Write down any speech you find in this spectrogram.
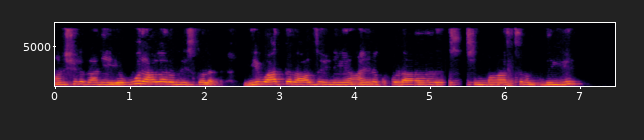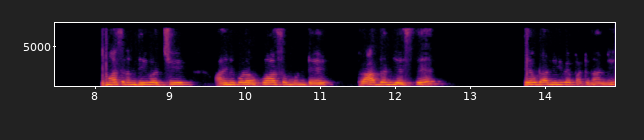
మనుషులు కానీ ఎవరు ఆగారం తీసుకోలే. ఈ వార్త రాజుని ఆయన కూడా సింహాసనం దిగి సింహాసనం దిగి వచ్చి ఆయన కూడా ఉపవాసం ఉంటే ప్రార్థన చేస్తే దేవుడు ఆ నినివే పట్టణాన్ని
